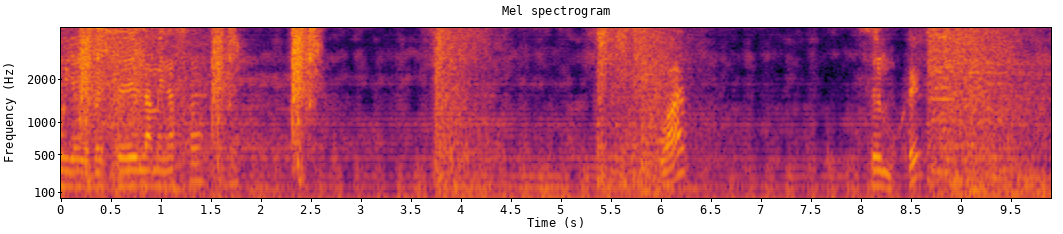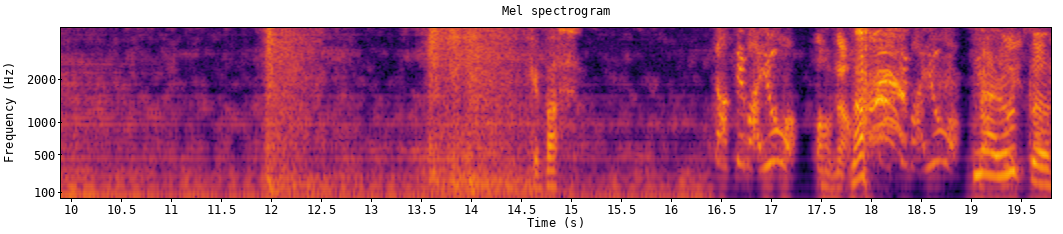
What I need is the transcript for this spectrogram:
Uy, ahí aparece la amenaza. ¿What? ser mujer? ¿Qué pasa? Oh no. No. Naruto.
